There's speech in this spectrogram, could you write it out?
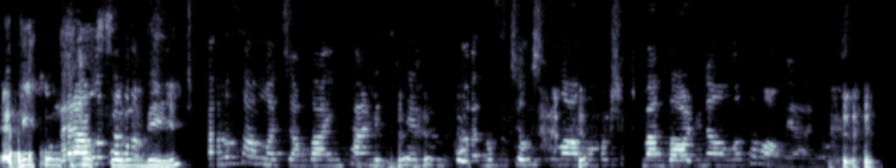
Ya dil konusu Ben çok sorun değil. Ben nasıl anlatacağım? Daha interneti kendim nasıl çalıştığını anlamamışım. Ben Darwin'i anlatamam yani.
